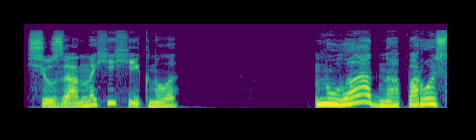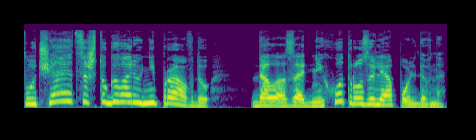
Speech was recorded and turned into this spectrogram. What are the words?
Сюзанна хихикнула. «Ну ладно, порой случается, что говорю неправду», — дала задний ход Роза Леопольдовна.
